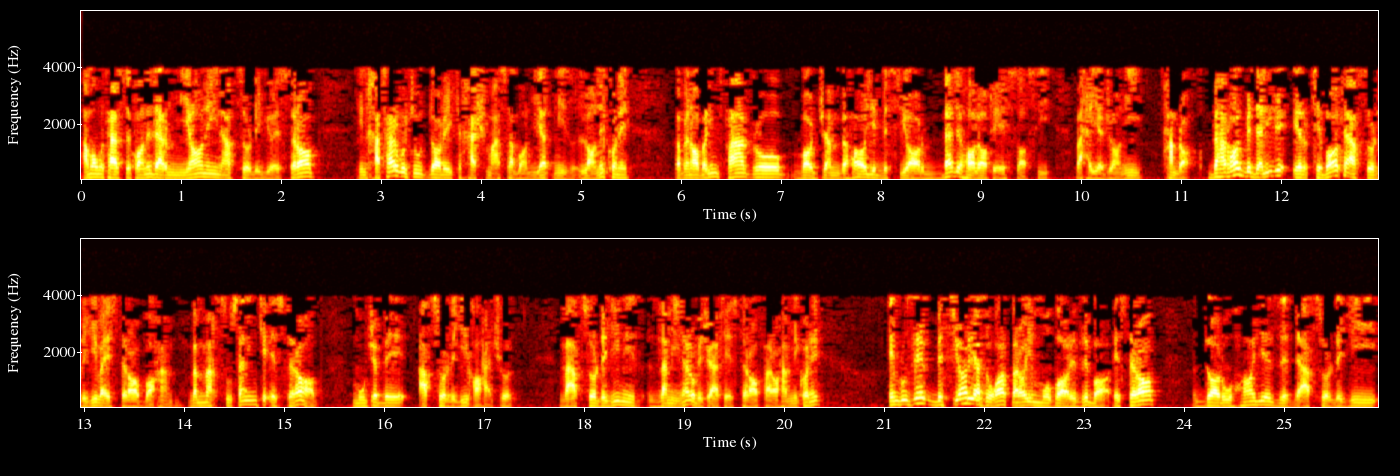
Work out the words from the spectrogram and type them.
اما متاسفانه در میان این افسردگی و استراب این خطر وجود داره که خشم و عصبانیت نیز لانه کنه و بنابراین فرد رو با جنبه های بسیار بد حالات احساسی و هیجانی همراه به هر حال به دلیل ارتباط افسردگی و استراب با هم و مخصوصا اینکه استراب موجب افسردگی خواهد شد و افسردگی نیز زمینه رو به جهت استراب فراهم می‌کنه امروزه بسیاری از اوقات برای مبارزه با استراب داروهای ضد افسردگی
